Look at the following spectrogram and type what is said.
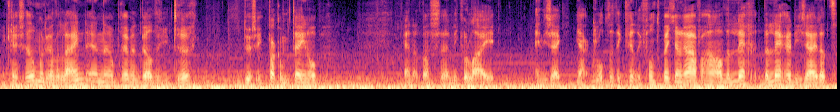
Ik kreeg ze heel moeilijk aan de lijn en op een gegeven moment belde hij terug. Dus ik pak hem meteen op. En dat was Nicolai en die zei, ja klopt het, ik, vind, ik vond het een beetje een raar verhaal. De, leg, de legger die zei dat,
